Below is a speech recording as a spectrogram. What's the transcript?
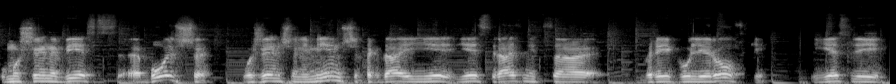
у мужчины вес э, больше, у женщины меньше, тогда и есть разница в регулировке. Если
